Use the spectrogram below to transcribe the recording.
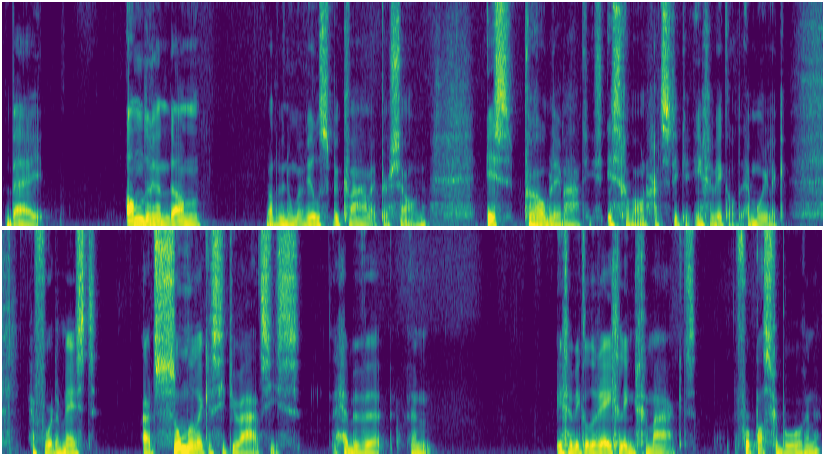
bij anderen dan wat we noemen wilsbekwame personen, is problematisch. Is gewoon hartstikke ingewikkeld en moeilijk. En voor de meest uitzonderlijke situaties hebben we een ingewikkelde regeling gemaakt voor pasgeborenen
